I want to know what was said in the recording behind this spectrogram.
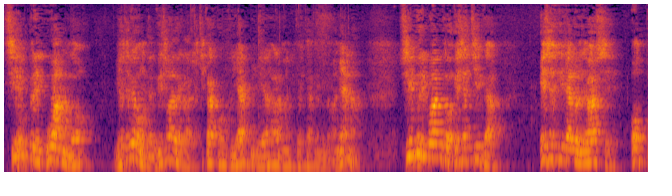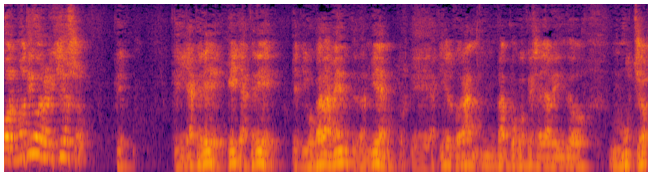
Siempre y cuando, yo estaría contentísima de que las chicas con hijab vinieran a la manifestación de mañana. Siempre y cuando esa chica, ese hijab lo llevase, o por motivo religioso, que, ella cree, ella cree, equivocadamente también, porque aquí el Corán tampoco es que se haya leído mucho,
